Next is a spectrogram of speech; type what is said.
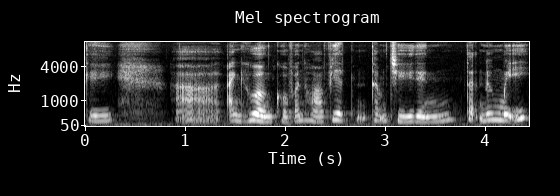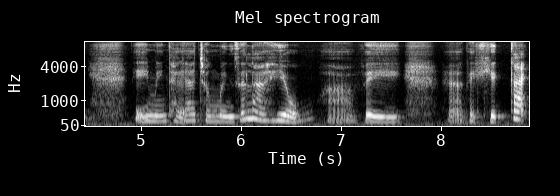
cái à, ảnh hưởng của văn hóa Việt thậm chí đến tận nước Mỹ thì mình thấy là chồng mình rất là hiểu à, về à, cái khía cạnh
